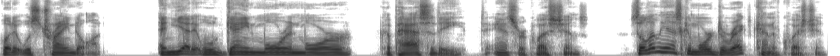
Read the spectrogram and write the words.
what it was trained on. And yet it will gain more and more capacity to answer questions. So let me ask a more direct kind of question.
